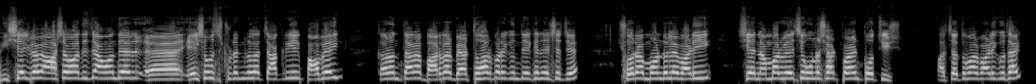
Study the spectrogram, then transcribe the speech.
বিশেষভাবে আশাবাদী যে আমাদের এই সমস্ত স্টুডেন্টগুলো চাকরি পাবেই, কারণ তারা বারবার ব্যর্থ হওয়ার পরে কিন্তু এখানে এসেছে। সৌরভ মণ্ডলের বাড়ি, সে নাম্বার পেয়েছে উনষাট পয়েন্ট পঁচিশ। আচ্ছা তোমার বাড়ি কোথায়?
